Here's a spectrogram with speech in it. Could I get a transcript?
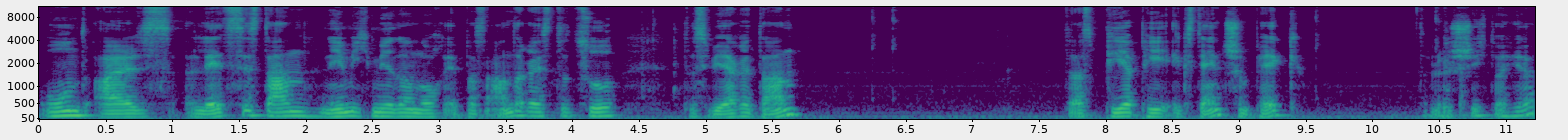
Und als letztes dann nehme ich mir dann noch etwas anderes dazu. Das wäre dann das PHP Extension Pack. Da lösche ich daher.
